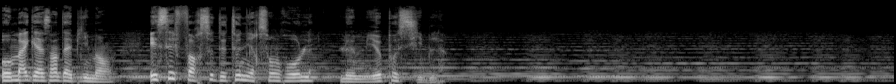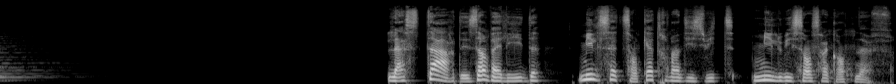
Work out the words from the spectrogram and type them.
au magasin d'habillement et s'efforce de tenir son rôle le mieux possible. La star des Invalides, 1798-1859.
